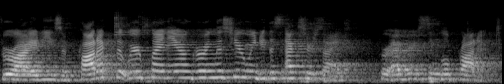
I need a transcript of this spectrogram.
varieties of product that we were planning on growing this year. We do this exercise for every single product.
